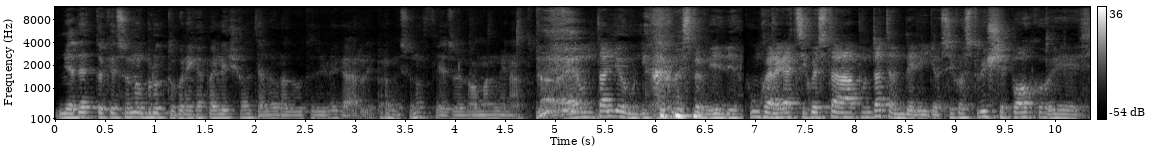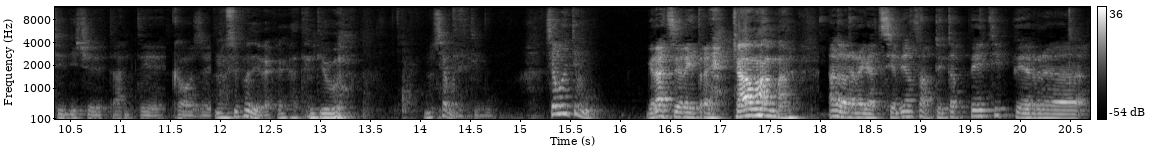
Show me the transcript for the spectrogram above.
Mi ha detto che sono brutto con i capelli sciolti, allora ho dovuto rilegarli, però mi sono offeso e l'ho malmenato. È un taglio unico questo video. Comunque ragazzi, questa puntata è un delirio. Si costruisce poco e si dice tante cose. Non si può dire cagate in tv. Non siamo in tv. Siamo in tv. Grazie Rai 3. Ciao mamma! Allora ragazzi, abbiamo fatto i tappeti per eh,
